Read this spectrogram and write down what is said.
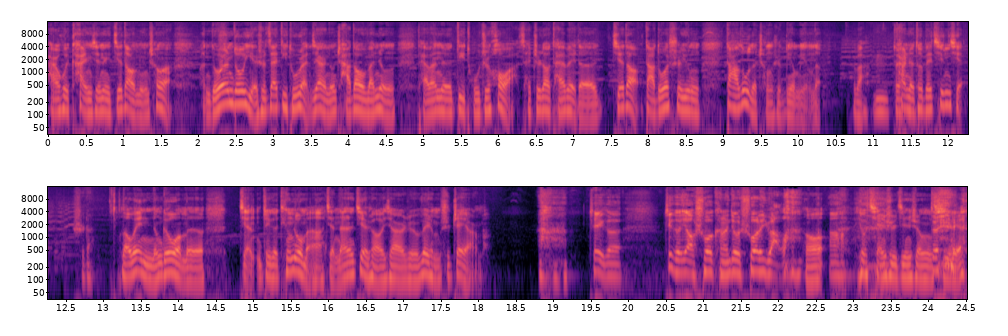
还是会看一些那街道名称啊。很多人都也是在地图软件上能查到完整台湾的地图之后啊，才知道台北的街道大多是用大陆的城市命名的，是吧？嗯，看着特别亲切。是的，老魏，你能给我们简这个听众们啊，简单的介绍一下，就是为什么是这样吗？啊 这个，这个要说可能就说的远了。哦 啊，又前世今生系列，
